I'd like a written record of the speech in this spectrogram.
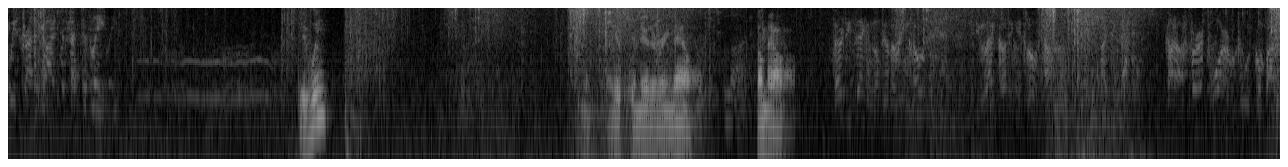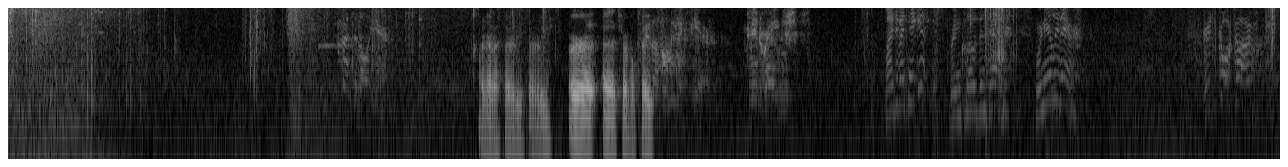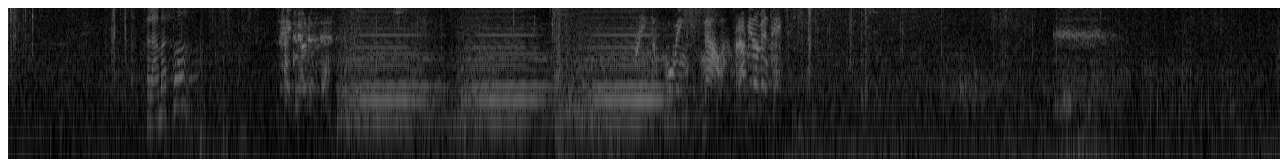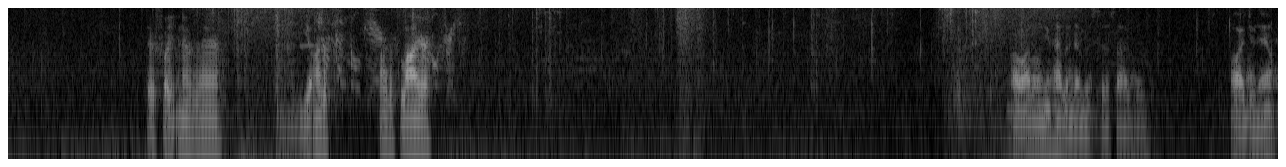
We strategized effectively. Did we? I guess we're near the ring now. Somehow. 30 seconds until the ring closes. You like cutting it close, huh? I think that. Got our first worm food, compadre. Sentinel here. I got a 30-30. Or a, a triple safe. They're fighting over there. Yep. By the, Gun bolt here. by the flyer. Oh, I don't even have a nemesis. I don't. Oh, I do now.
